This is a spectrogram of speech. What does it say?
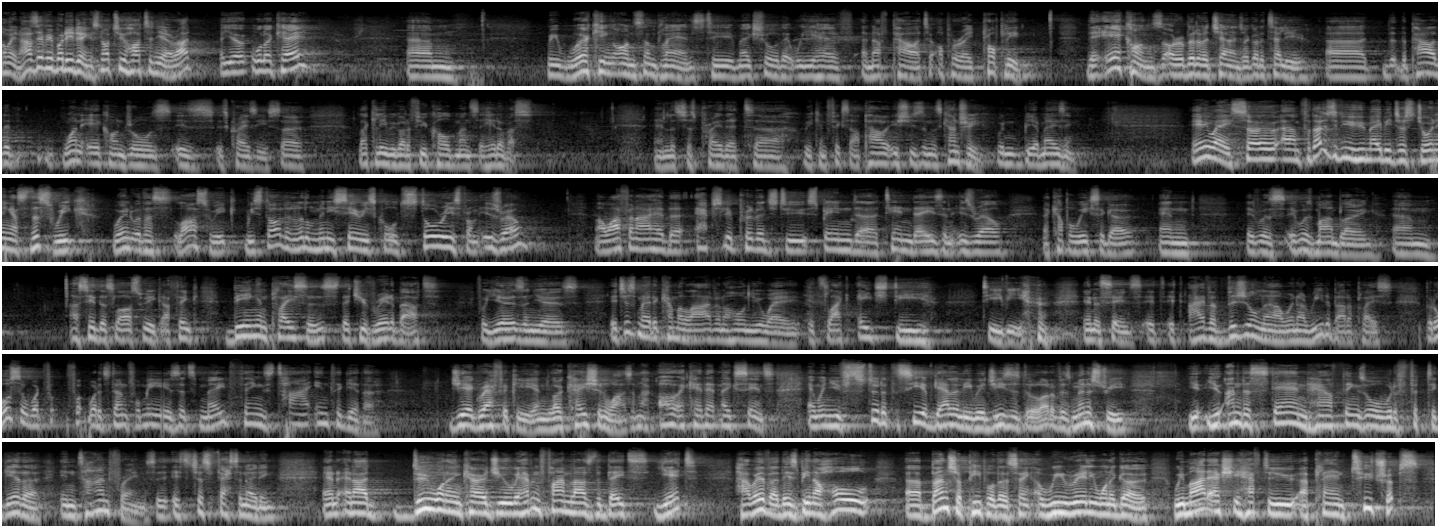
I mean, how's everybody doing? It's not too hot in here, right? Are you all okay? Um, we're working on some plans to make sure that we have enough power to operate properly. The air cons are a bit of a challenge, I've got to tell you. Uh, the, the, power that one aircon draws is, is crazy. So, luckily, we've got a few cold months ahead of us. And let's just pray that uh, we can fix our power issues in this country. Wouldn't it be amazing? Anyway, so um, for those of you who may be just joining us this week, weren't with us last week, we started a little mini series called Stories from Israel. My wife and I had the absolute privilege to spend uh, 10 days in Israel a couple weeks ago, and it was, it was mind blowing. Um, I said this last week. I think being in places that you've read about for years and years, it just made it come alive in a whole new way. It's like HD TV, in a sense. It, it, I have a visual now when I read about a place. But also, what, what it's done for me is it's made things tie in together geographically and location wise. I'm like, oh, okay, that makes sense. And when you've stood at the Sea of Galilee where Jesus did a lot of his ministry, you, you, understand how things all would have fit together in time frames. It's just fascinating. And, and I do want to encourage you, we haven't finalized the dates yet. However, there's been a whole uh, bunch of people that are saying, oh, we really want to go. We might actually have to uh, plan two trips.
